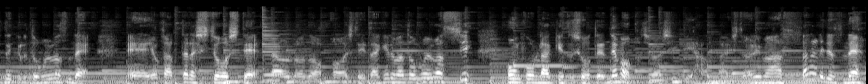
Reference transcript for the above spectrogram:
出てくると思いますので、えー、よかったら視聴してダウンロードしていただければと思いますし、香港ラッキーズ商店でもこちら CD 販売しております。さらにですね、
